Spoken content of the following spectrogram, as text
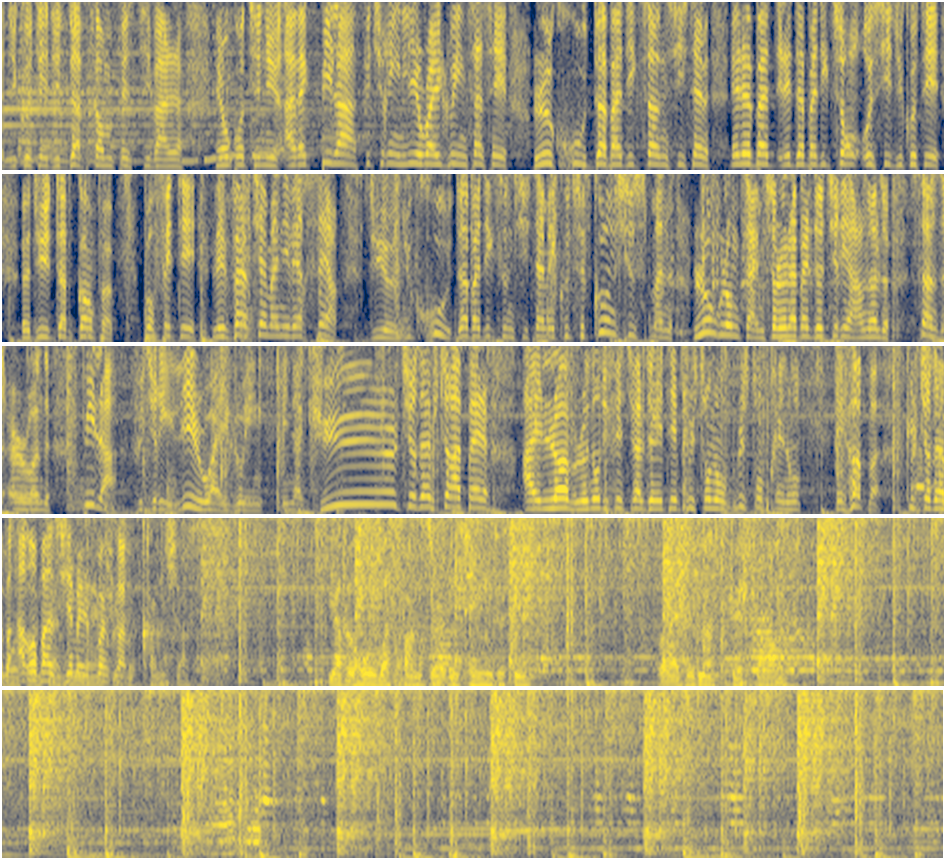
Du côté du Dub Camp Festival. Et on continue avec Pila featuring Leroy Green. Ça, c'est le crew Dub Addiction System. Et le bad- les Dub Addicts seront aussi du côté euh, du Dub Camp pour fêter les 20e anniversaire du, euh, du crew Dub Addiction System. Écoute ce Conscious Man Long Long Time sur le label de Thierry Arnold, Sons Around. Pila featuring Leroy Green in a Culture Dub. Je te rappelle, I love le nom du festival de l'été, plus ton nom, plus ton prénom. Et hop, culturedub.gmail.com. You have to overstand certain things, you see. Life is not straightforward.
